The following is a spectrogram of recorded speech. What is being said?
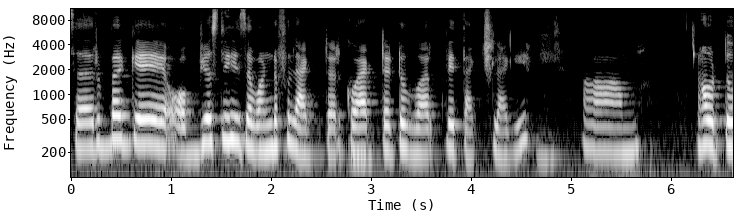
ಸರ್ ಬಗ್ಗೆ obviously is a wonderful actor co actor to work with ಆ್ಯಕ್ಚುಲಾಗಿ ಅವ್ರದ್ದು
